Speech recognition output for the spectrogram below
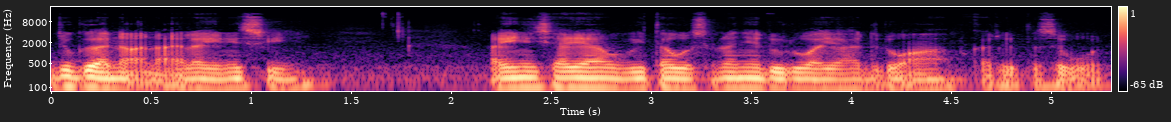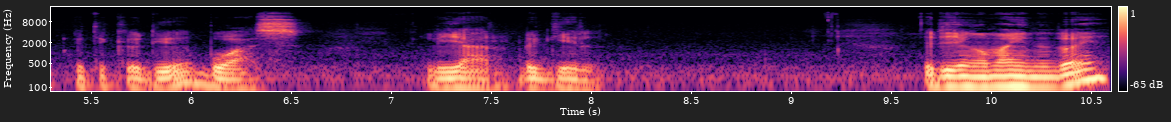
Juga anak-anak lain isteri. Akhirnya si ayah beritahu sebenarnya dulu ayah ada doa perkara tersebut ketika dia buas, liar, degil. Jadi jangan main tuan-tuan eh.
